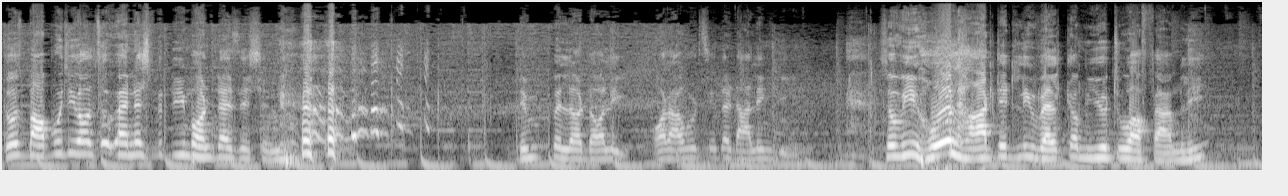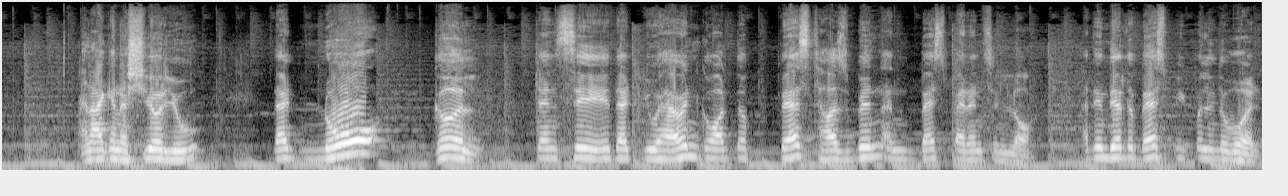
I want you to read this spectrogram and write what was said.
those Bapuji also vanished with demonetization. Dimple or Dolly, or I would say the darling D. So we wholeheartedly welcome you to our family, and I can assure you that no girl can say that you haven't got the best husband and best parents-in-law. I think they're the best people in the world.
